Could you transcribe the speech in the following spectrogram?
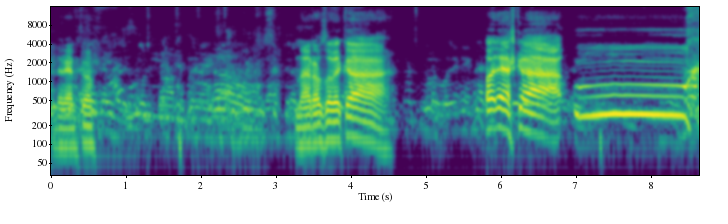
Федоренко. На розовика. Олешка. Ух!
